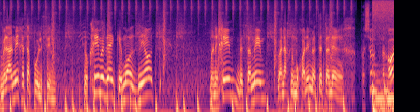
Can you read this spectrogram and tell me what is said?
ולהנמיך את הפולסים. לוקחים את זה כמו אוזניות, מניחים ושמים, ואנחנו מוכנים לצאת לדרך. פשוט, נכון?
